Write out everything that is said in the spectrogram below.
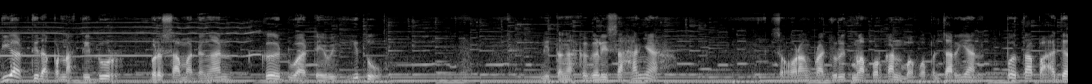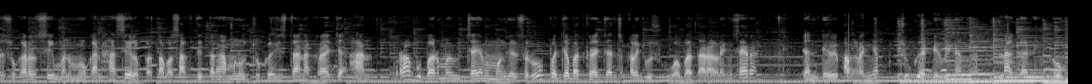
dia tidak pernah tidur bersama dengan kedua dewi itu. Di tengah kegelisahannya, seorang prajurit melaporkan bahwa pencarian petapa Ajar Sukarsi menemukan hasil petapa sakti tengah menuju ke istana kerajaan. Prabu Barmawijaya memanggil seluruh pejabat kerajaan sekaligus Uwa Batara Lengser dan Dewi Pangrenyep juga Dewi Naga, Naganingrum.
